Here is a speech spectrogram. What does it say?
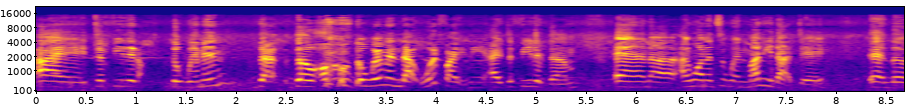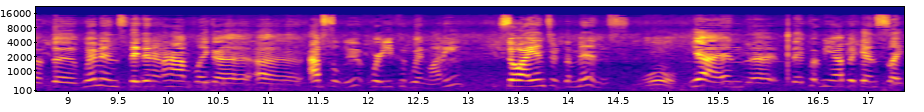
I defeated the women that the, the women that would fight me. I defeated them. And uh, i wanted to win money that day. And the, the women's they didn't have like a, a absolute where you could win money. So i entered the men's. Whoa. yeah, and uh, they put me up against like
